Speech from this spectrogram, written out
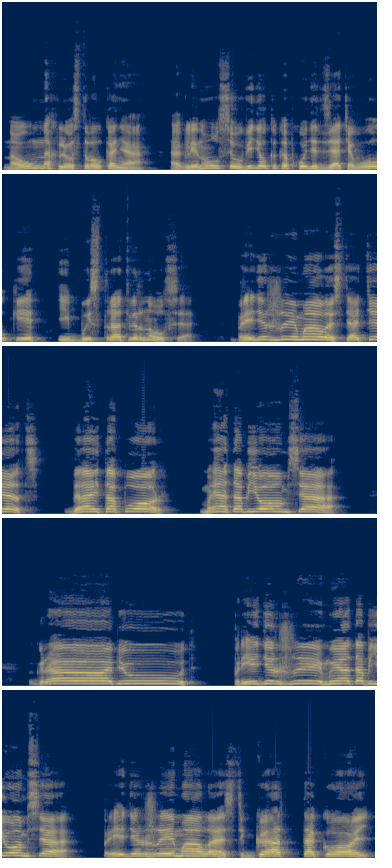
Наум нахлестывал коня. Оглянулся, увидел, как обходят зятя волки, и быстро отвернулся. «Придержи малость, отец! Дай топор! Мы отобьемся!» «Грабют! Придержи, мы отобьемся! Придержи малость, гад такой!»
